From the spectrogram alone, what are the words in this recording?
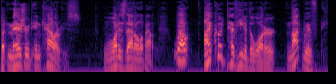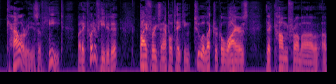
but measured in calories. What is that all about? Well, I could have heated the water not with calories of heat, but I could have heated it by, for example, taking two electrical wires that come from a, a,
